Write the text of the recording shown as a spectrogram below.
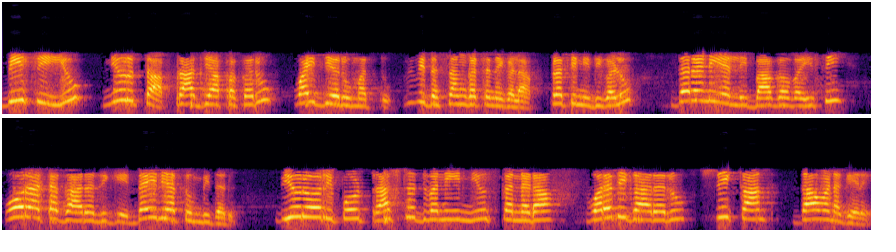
BCU ನಿವೃತ್ತ ಪ್ರಾಧ್ಯಾಪಕರು ವೈದ್ಯರು ಮತ್ತು ವಿವಿಧ ಸಂಘಟನೆಗಳ ಪ್ರತಿನಿಧಿಗಳು ಧರಣಿಯಲ್ಲಿ ಭಾಗವಹಿಸಿ ಹೋರಾಟಗಾರರಿಗೆ ಧೈರ್ಯ ತುಂಬಿದರು. Bureau report, Rashtradhwani, news Kannada, ವರದಿಗಾರರು ಶ್ರೀಕಾಂತ್ ದಾವಣಗೆರೆ.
